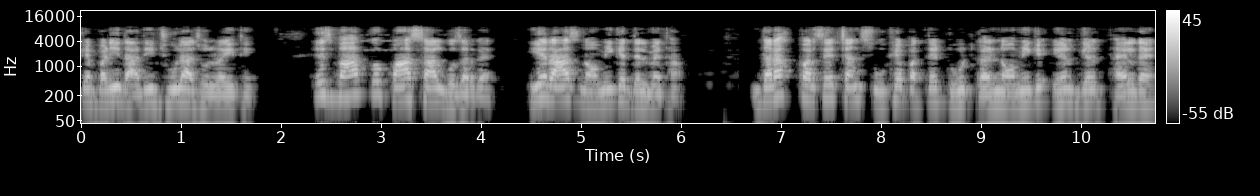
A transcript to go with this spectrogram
کہ بڑی دادی جھولا جھول رہی تھی اس بات کو پانچ سال گزر گئے۔ یہ راز نومی کے دل میں تھا۔ درخت پر سے چند سوکھے پتے ٹوٹ کر نومی کے ارد گرد پھیل گئے۔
